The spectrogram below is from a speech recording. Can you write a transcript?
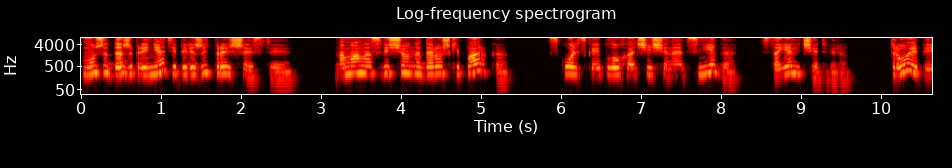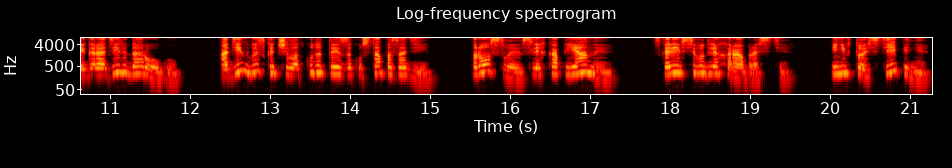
может даже принять и пережить происшествие. На малоосвещенной дорожке парка, скользкой и плохо очищенной от снега, стояли четверо. Трое перегородили дорогу. Один выскочил откуда-то из-за куста позади. Рослые, слегка пьяные, скорее всего, для храбрости. И не в той степени,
